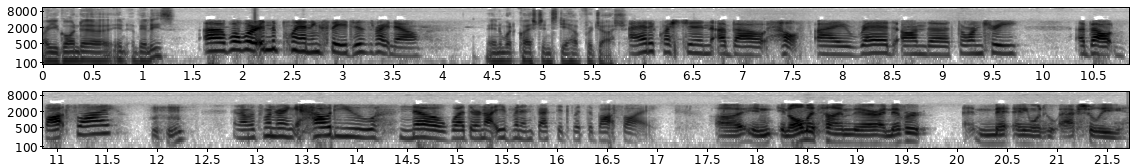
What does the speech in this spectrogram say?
Are you going to in, Belize? Uh, well, we're in the planning stages right now. And what questions do you have for Josh? I had a question about health. I read on the thorn tree about botfly, hmm and I was wondering how do you know whether or not you've been infected with the botfly? Uh, in in all my time there, I never met anyone who actually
